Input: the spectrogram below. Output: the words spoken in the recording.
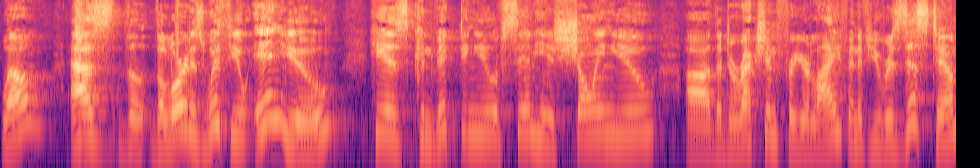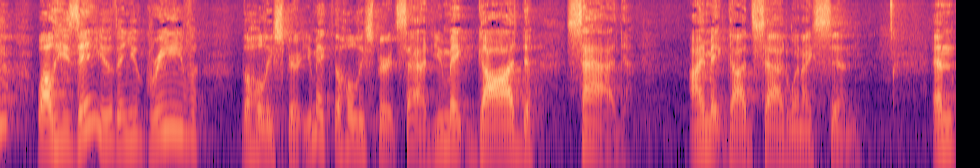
Well, as the, the Lord is with you, in you, He is convicting you of sin, He is showing you uh, the direction for your life, and if you resist Him while He's in you, then you grieve the Holy Spirit. You make the Holy Spirit sad. You make God sad. I make God sad when I sin. And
